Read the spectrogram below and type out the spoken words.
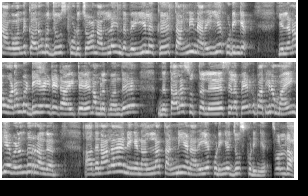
நாங்கள் வந்து கரும்பு ஜூஸ் குடித்தோம் நல்ல இந்த வெயிலுக்கு தண்ணி நிறைய குடிங்க. இல்லைனா உடம்பு டீஹைட்ரேட் ஆகிட்டு நம்மளுக்கு வந்து இந்த தலை சுத்தல் சில பேருக்கு பார்த்தீங்கன்னா மயங்கியே விழுந்துடுறாங்க. அதனால் நீங்கள் நல்லா தண்ணியை நிறைய குடிங்க ஜூஸ் குடிங்க. சொல்டா.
